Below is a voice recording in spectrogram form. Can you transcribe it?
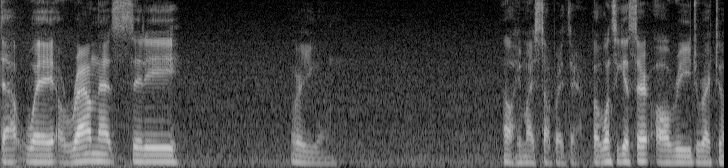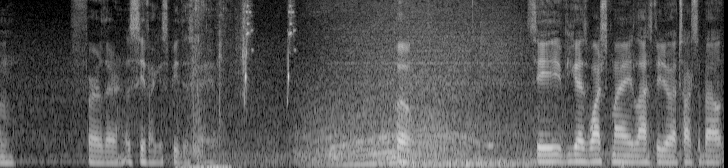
that way around that city. Where are you going? Oh, he might stop right there. But once he gets there, I'll redirect him further. Let's see if I can speed this guy up. Boom. See, if you guys watched my last video, I talked about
